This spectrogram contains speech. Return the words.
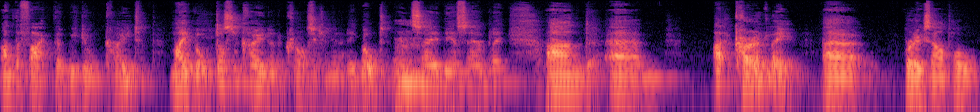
and the fact that we don't count. My vote doesn't count in a cross community vote mm. inside the Assembly. And um, uh, currently, uh, for example,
